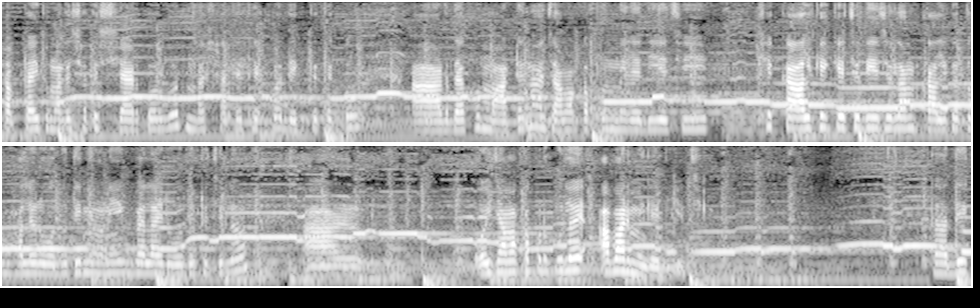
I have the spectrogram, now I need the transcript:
সবটাই তোমাদের সাথে শেয়ার করব। তোমরা সাথে থেকো, দেখতে থেকো। আর দেখো, মাঠে না জামা কাপড় মেলে দিয়েছি। সে কালকে কেচে দিয়েছিলাম, কালকে তো ভালো রোদ উঠেনি, অনেক বেলায় রোদ উঠেছিল। আর ওই জামা কাপড়গুলোই আবার মেলে দিয়েছি। তা দেখ,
